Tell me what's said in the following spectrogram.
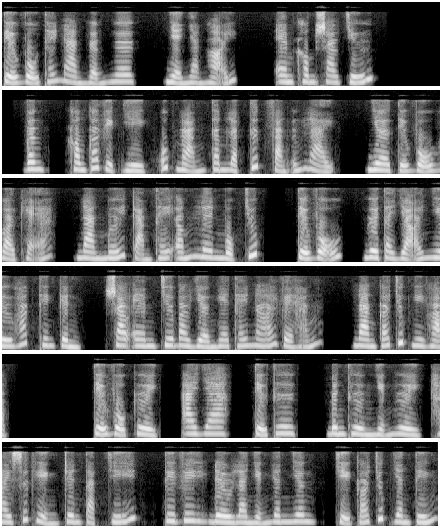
tiểu vũ thấy nàng ngẩn ngơ, nhẹ nhàng hỏi, em không sao chứ? Vâng, không có việc gì, út noãn tâm lập tức phản ứng lại, nhờ tiểu vũ gọi khẽ, nàng mới cảm thấy ấm lên một chút. Tiểu vũ, người tài giỏi như Hoắc Thiên Kình, sao em chưa bao giờ nghe thấy nói về hắn, nàng có chút nghi hoặc. Tiểu vũ cười, ai da, tiểu thư, bình thường những người hay xuất hiện trên tạp chí, TV đều là những doanh nhân, chỉ có chút danh tiếng.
